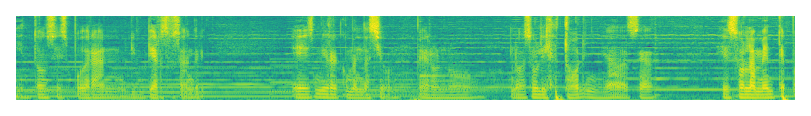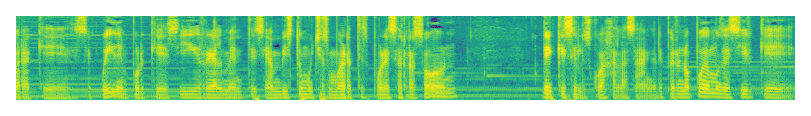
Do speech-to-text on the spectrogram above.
y entonces podrán limpiar su sangre. Es mi recomendación, pero no, no es obligatorio ni nada, o sea, es solamente para que se cuiden porque sí realmente se han visto muchas muertes por esa razón de que se les cuaja la sangre, pero no podemos decir que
